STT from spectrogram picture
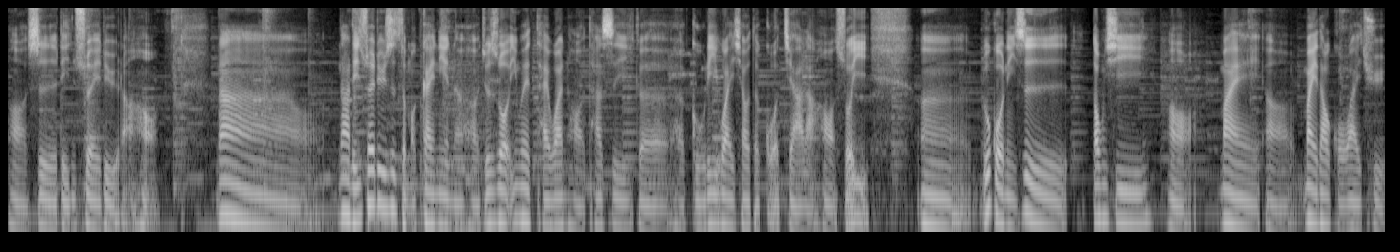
哈是零税率了哈。那那零税率是什么概念呢？哈，就是说，因为台湾哈，它是一个呃鼓励外销的国家啦，哈，所以，嗯，如果你是东西哦卖呃卖到国外去，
